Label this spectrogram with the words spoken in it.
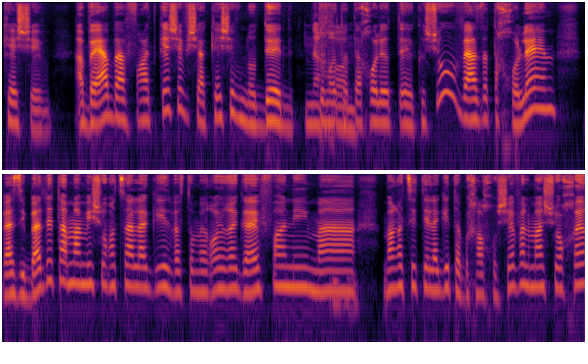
קשב. הבעיה בהפרעת קשב, שהקשב נודד. נכון. זאת אומרת, אתה יכול להיות uh, קשוב, ואז אתה חולם, ואז איבדת מה מישהו רצה להגיד, ואז אתה אומר, אוי, רגע, איפה אני? מה, מה רציתי להגיד? אתה בכלל חושב על משהו אחר?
